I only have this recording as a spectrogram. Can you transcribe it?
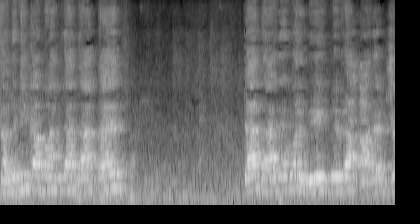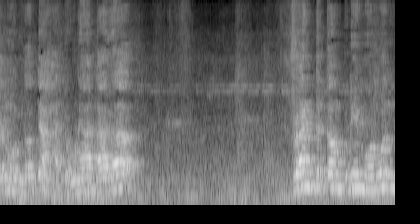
सदनिका बांधल्या जात आहेत. त्या जागेवर वेगवेगळं आरक्षण होतं ते हटवण्यात आलं. फ्रंट कंपनी म्हणून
